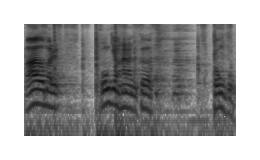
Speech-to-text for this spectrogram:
마음을 공경하는 그 공부.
